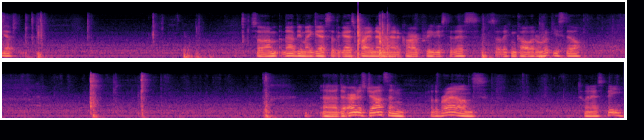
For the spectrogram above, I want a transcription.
Yep. So um, that'd be my guess that the guy's probably never had a card previous to this, so they can call it a rookie still. Uh, D'Ernest Johnson for the Browns, Twin SP.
